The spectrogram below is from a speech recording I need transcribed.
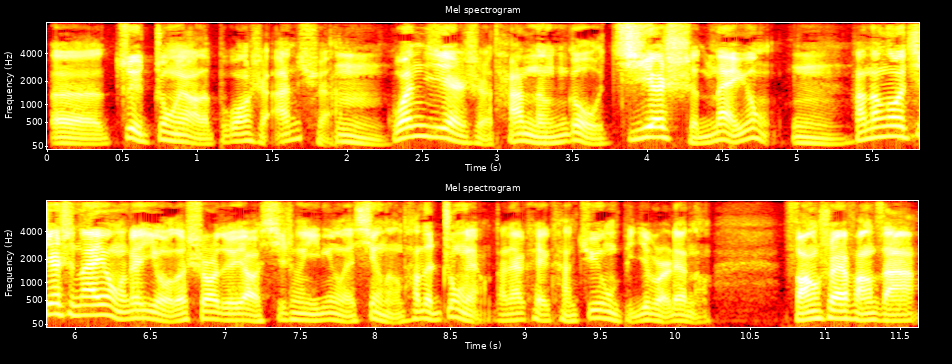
呃最重要的不光是安全，嗯关键是它能够结实耐用。嗯它能够结实耐用，这有的时候就要牺牲一定的性能。它的重量，大家可以看军用笔记本电脑，防摔防砸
